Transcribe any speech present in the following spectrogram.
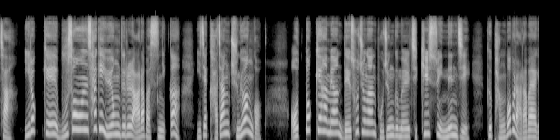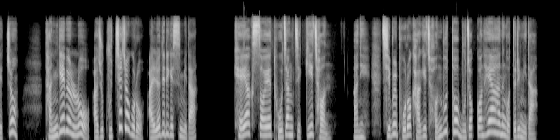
자, 이렇게 무서운 사기 유형들을 알아봤으니까 이제 가장 중요한 거. 어떻게 하면 내 소중한 보증금을 지킬 수 있는지 그 방법을 알아봐야겠죠? 단계별로 아주 구체적으로 알려드리겠습니다. 계약서에 도장 찍기 전. 아니, 집을 보러 가기 전부터 무조건 해야 하는 것들입니다.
